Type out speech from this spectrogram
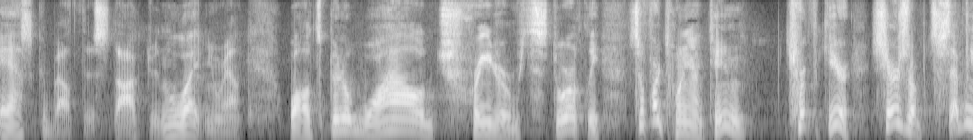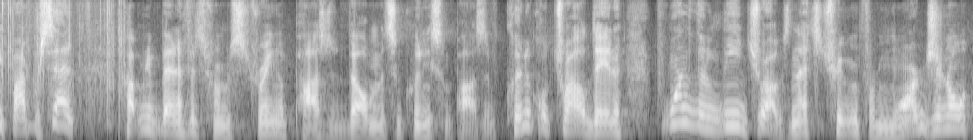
ask about this stock during the lightning round. While it's been a wild trader historically, so far 2019, terrific year. Shares are up 75%. Company benefits from a string of positive developments, including some positive clinical trial data for one of their lead drugs, and that's treatment for marginal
